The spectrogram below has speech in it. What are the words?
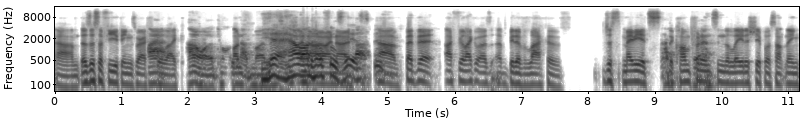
Um, there's just a few things where I feel I- like I don't want to talk On- about moments. Yeah, how I unhelpful is this? um, but that I feel like it was a bit of lack of just maybe it's the confidence in the leadership or something.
